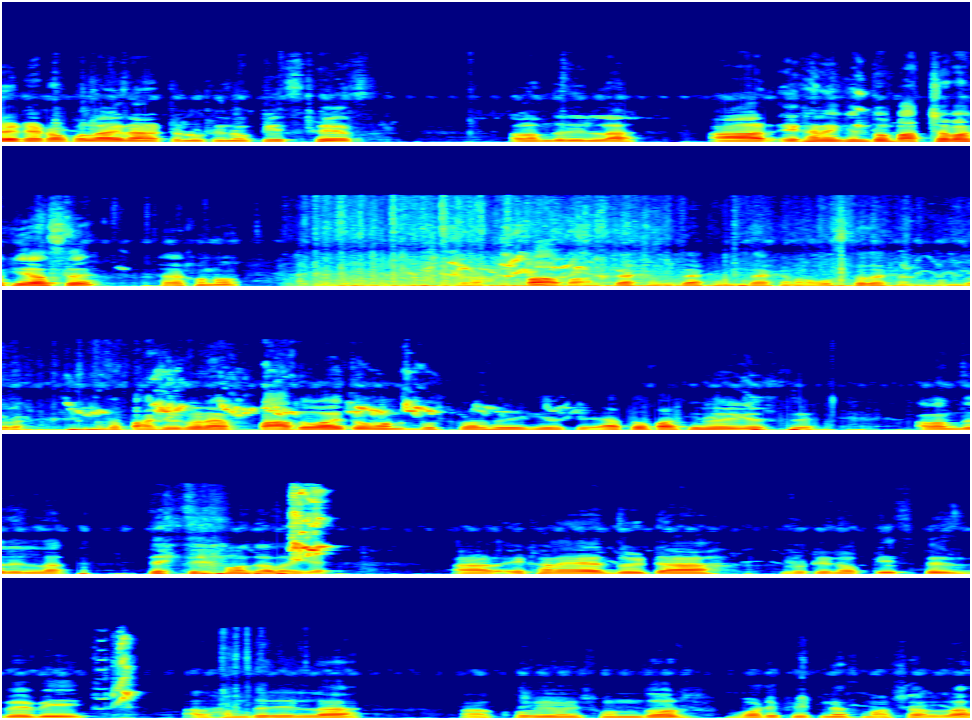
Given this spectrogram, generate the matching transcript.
রেটেড অপলাইন আর একটা লুটিনো পিস ফেস আলহামদুলিল্লাহ। আর এখানে কিন্তু বাচ্চা পাখি আছে এখনও বাবা, দেখেন দেখেন দেখেন অবস্থা দেখেন বন্ধুরা। কিন্তু পাখির ঘরে পা দেওয়াই তো আমার দুষ্কর হয়ে গিয়েছে। এত পাখি হয়ে গেছে, আলহামদুলিল্লাহ, দেখতে মজা লাগে। আর এখানে দুইটা লুটিনো পিস পিস বেবি আলহামদুলিল্লাহ খুবই সুন্দর বডি ফিটনেস মাশাল্লাহ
